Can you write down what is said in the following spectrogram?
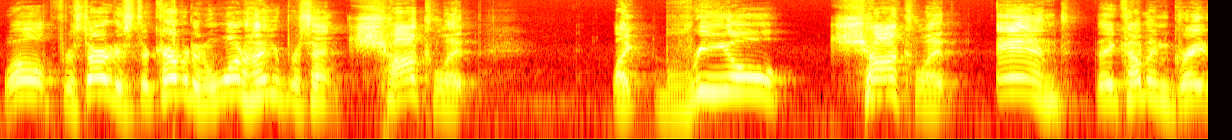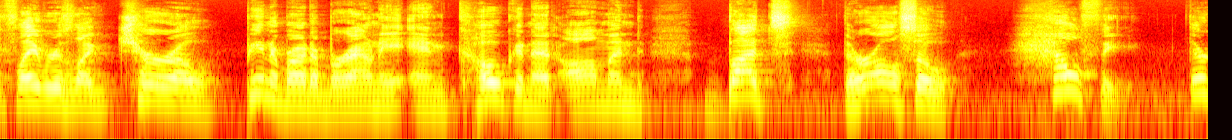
Well, for starters, they're covered in 100% chocolate, like real chocolate, and they come in great flavors like churro, peanut butter brownie, and coconut almond, but they're also healthy. They're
